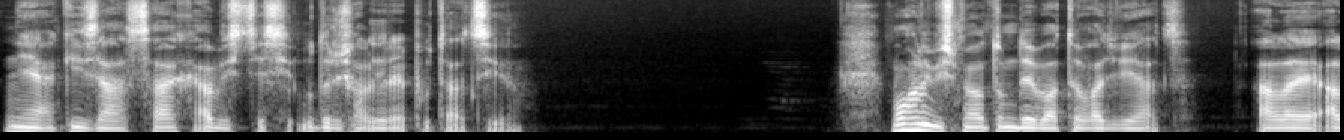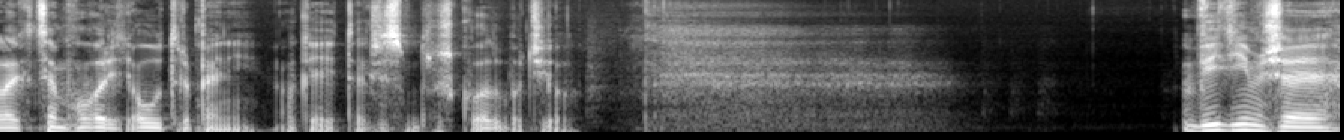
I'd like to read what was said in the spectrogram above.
nejaký zásah, aby ste si udržali reputáciu. Mohli by sme o tom debatovať viac, ale, ale chcem hovoriť o utrpení. OK, takže som trošku odbočil. Vidím, že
